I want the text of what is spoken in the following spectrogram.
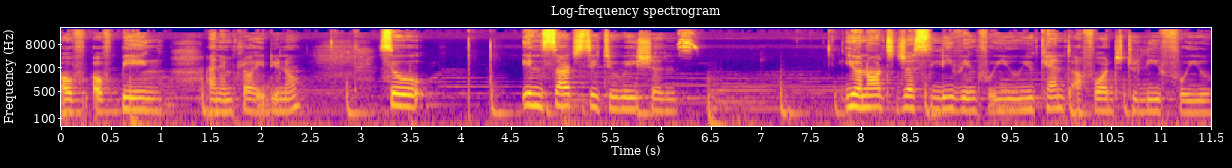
of of being unemployed you know? So in such situations you're not just living for you you can't afford to live for you.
